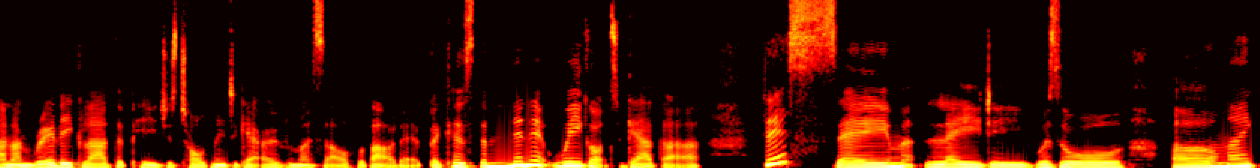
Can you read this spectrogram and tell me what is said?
And I'm really glad that P just told me to get over myself about it because the minute we got together, this same lady was all, oh my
